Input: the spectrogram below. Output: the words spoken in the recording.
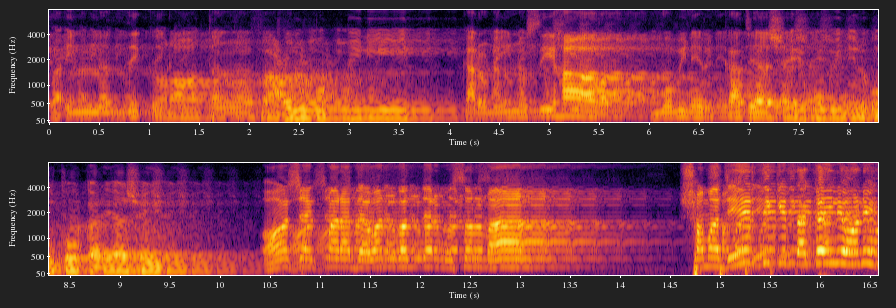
ফা ইন্নায যিকরা তানফাউল মুমিনিন। কারণ এই নসিহত মুমিনের কাজে আসে, মুমিনের উপকারে আসে। অশেখ পাড়া দেওয়ানগঞ্জের মুসলমান সমাজের দিকে তাকাইলে অনেক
